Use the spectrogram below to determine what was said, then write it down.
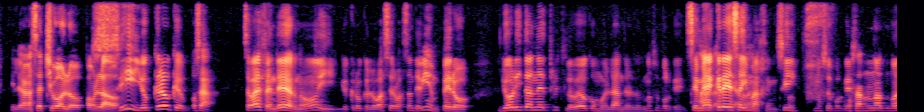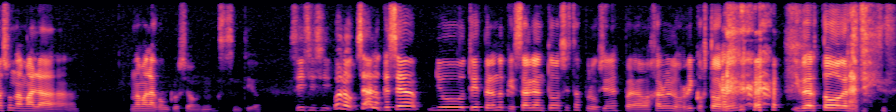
Y le van a hacer chivolo para un lado. Sí, yo creo que. O sea, se va a defender, ¿no? Y yo creo que lo va a hacer bastante bien. Pero yo ahorita Netflix lo veo como el underdog. No sé por qué. Se me A la cree esa imagen, sí. No sé por qué. O sea, no, no es una mala. Una mala conclusión en ese sentido. Sí, sí, sí. Bueno, sea lo que sea, yo estoy esperando que salgan todas estas producciones para bajarme los ricos torrents y ver todo gratis.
